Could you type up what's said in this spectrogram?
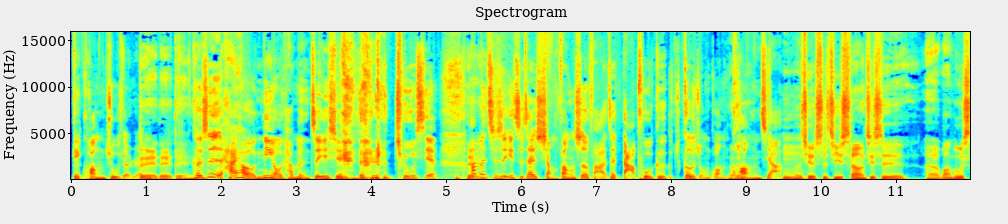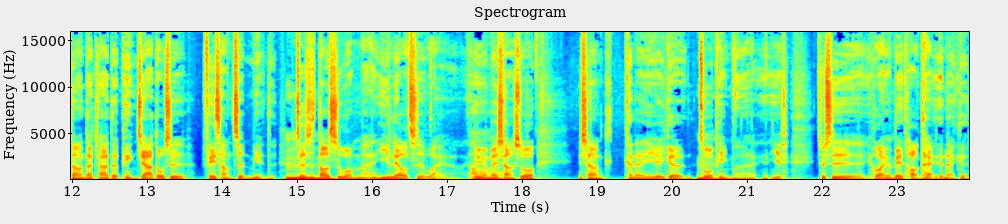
给框住的人？对对对。可是还好有 Neil 他们这一些的人出现，他们其实一直在想方设法在打破各各种框框架。嗯，而且实际上，其实呃，网络上大家的评价都是非常正面的，嗯、这是倒是我蛮意料之外啊。我原本想说。哦像可能有一个作品嘛，嗯、也就是后来有被淘汰的那个，嗯、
